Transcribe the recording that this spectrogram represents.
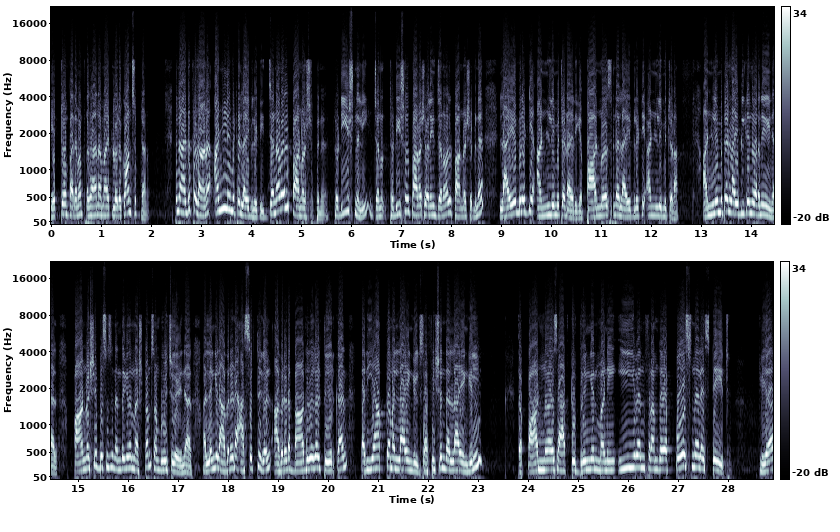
ഏറ്റവും പരമപ്രധാനമായിട്ടുള്ള ഒരു കോൺസെപ്റ്റ് ആണ്. പിന്നെ അടുത്തതാണ് അൺലിമിറ്റഡ് ലൈബിലിറ്റി ജനറൽ പാർട്ണർഷിപ്പിന് ട്രഡീഷണലി ട്രഡീഷണൽ പാർട്ണർഷിപ്പ് അല്ലെങ്കിൽ ജനറൽ പാർട്ണർഷിപ്പിന് ലയബിലിറ്റി അൺലിമിറ്റഡ് ആയിരിക്കും. പാർട്ണേഴ്സിന്റെ ലയബിലിറ്റി അൺലിമിറ്റഡ് അൺലിമിറ്റഡ് ലൈബിലിറ്റി എന്ന് പറഞ്ഞു കഴിഞ്ഞാൽ പാർട്ണർഷിപ്പ് ബിസിനസ്സിന് എന്തെങ്കിലും നഷ്ടം സംഭവിച്ചു കഴിഞ്ഞാൽ അല്ലെങ്കിൽ അവരുടെ അസറ്റുകൾ അവരുടെ ബാധ്യതകൾ തീർക്കാൻ പര്യാപ്തമല്ല എങ്കിൽ സഫീഷ്യന്റ് അല്ല എങ്കിൽ the partners have to bring in money even from their personal estate clear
